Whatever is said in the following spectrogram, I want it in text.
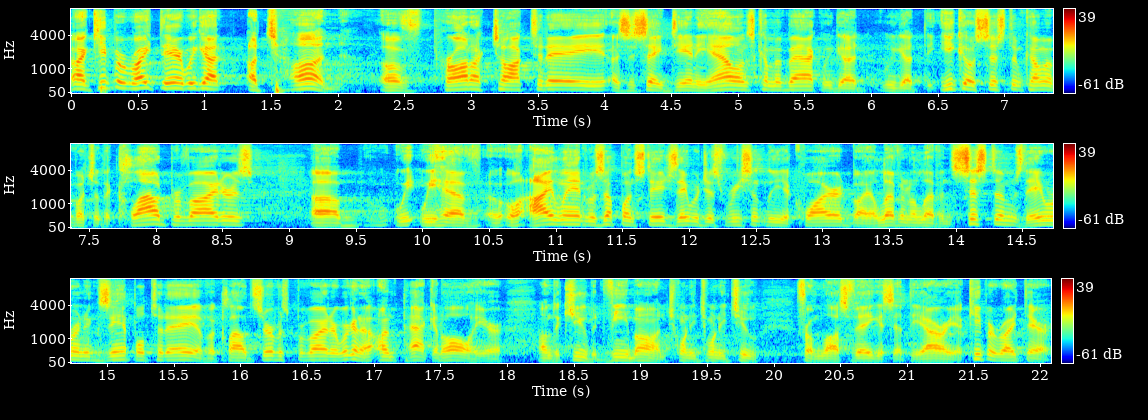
All right, keep it right there. We got a ton of product talk today. As I say, Danny Allen's coming back. We got, we got the ecosystem coming, a bunch of the cloud providers. Uh, we, we have, uh, well, iland was up on stage. They were just recently acquired by 11:11 Systems. They were an example today of a cloud service provider. We're going to unpack it all here on theCUBE at VeeamON 2022 from Las Vegas at the ARIA. Keep it right there.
